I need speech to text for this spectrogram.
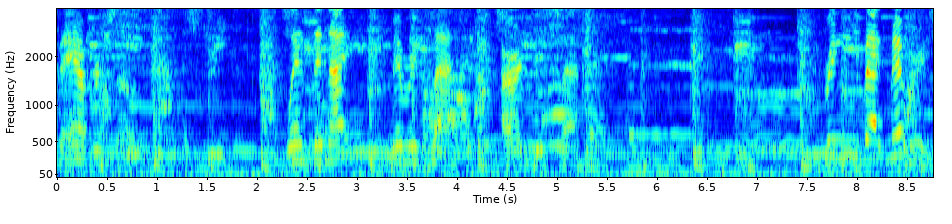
The Amber Show. Wednesday night, memory classics, R&B classics. Bringing you back memories.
